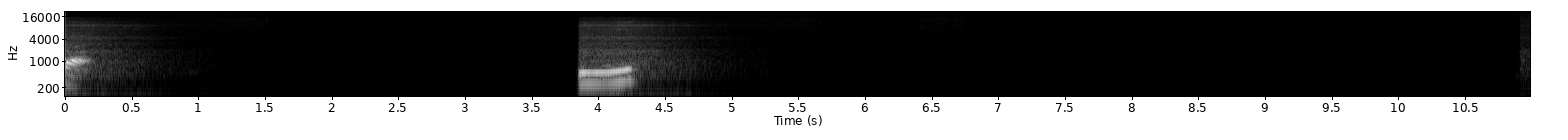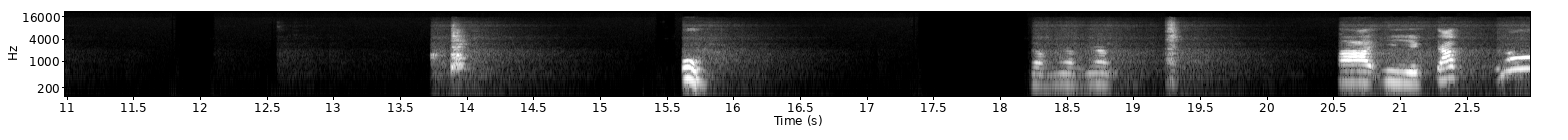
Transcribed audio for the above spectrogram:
ตาอืออู้ ยังยังยังทาอีกจักน้อ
